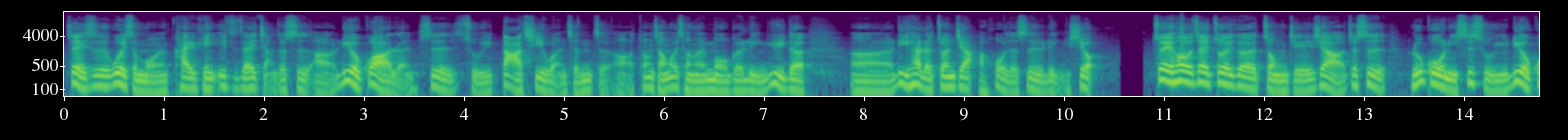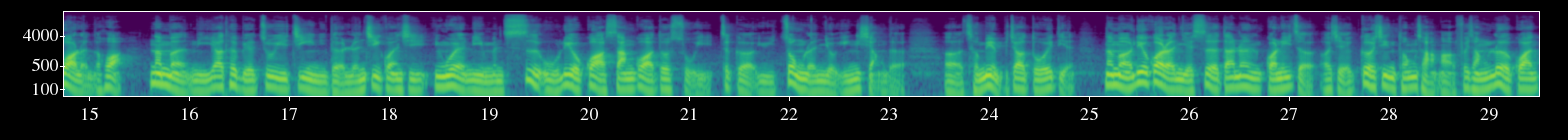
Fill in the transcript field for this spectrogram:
这也是为什么我们开篇一直在讲，就是啊六卦人是属于大器晚成者哦，通常会成为某个领域的呃厉害的专家啊，或者是领袖。最后再做一个总结一下，就是如果你是属于六卦人的话。那么你要特别注意经营你的人际关系，因为你们四五六卦三卦都属于这个与众人有影响的呃层面比较多一点。那么六卦人也适合担任管理者，而且个性通常啊非常乐观。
